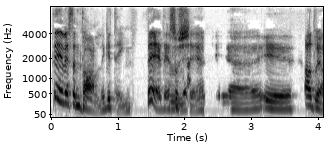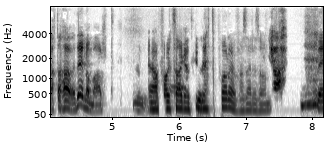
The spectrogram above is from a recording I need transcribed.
det er visst en vanlig ting. Det er det som skjer i, uh, i Adriaterhavet. Det er normalt. Ja, folk tar ganske lett på det, for å si det sånn. Det,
